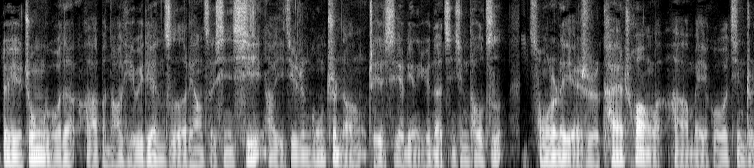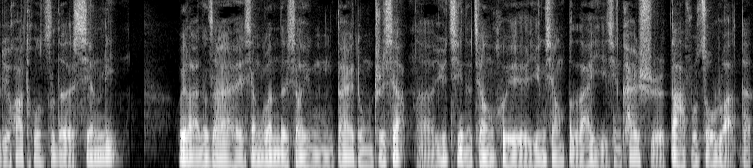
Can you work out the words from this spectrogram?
对中国的啊半导体、微电子、量子信息啊以及人工智能这些领域呢进行投资，从而呢也是开创了啊美国禁止对华投资的先例。未来呢，在相关的效应带动之下，啊，预计呢将会影响本来已经开始大幅走软的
